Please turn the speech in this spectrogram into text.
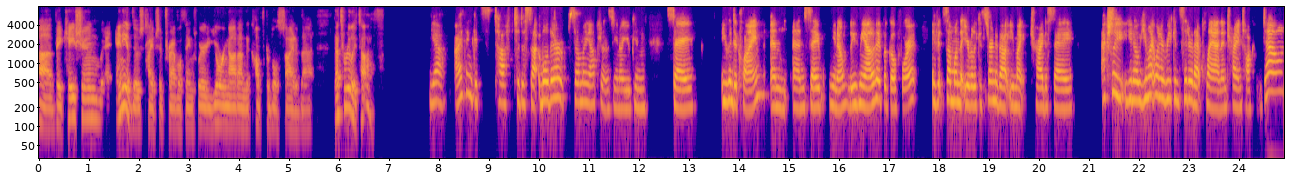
Uh, vacation any of those types of travel things where you're not on the comfortable side of that. That's really tough yeah, I think it's tough to decide. Well, there are so many options. You know, you can say you can decline and and say, you know, leave me out of it, but go for it. If it's someone that you're really concerned about, you might try to say, actually, you know, you might want to reconsider that plan and try and talk them down.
